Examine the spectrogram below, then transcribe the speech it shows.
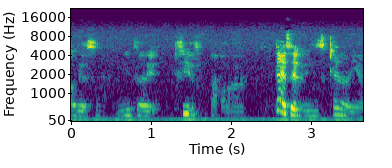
obviously you tell it fifth uh, ten is kind of young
